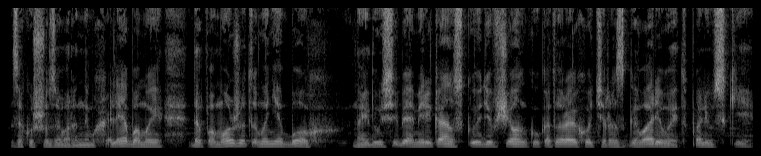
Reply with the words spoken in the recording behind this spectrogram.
закушу заварным хлебом и да поможет мне Бог. Найду себе американскую девчонку, которая хоть разговаривает по-людски,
